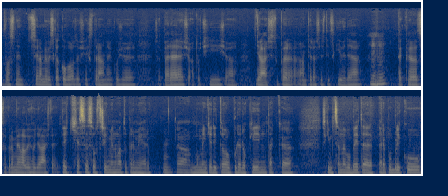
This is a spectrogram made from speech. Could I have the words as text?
vlastně si na mě vyskakoval ze všech stran, jakože se pereš a točíš a děláš super antirasistický videa, mm-hmm. tak eh, co kromě Lavyho děláš teď? Teď se soustředím jenom na tu premiéru. Hmm. A v momentě, kdy to půjde do kin, tak eh, s kým chceme obět republiku,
